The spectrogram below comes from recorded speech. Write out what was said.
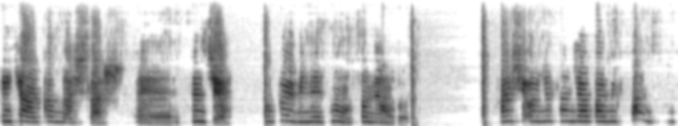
Peki arkadaşlar, e, sizce bu böyle bir nesne olsa ne olur? Her şey önce sen cevap vermek ister misin?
